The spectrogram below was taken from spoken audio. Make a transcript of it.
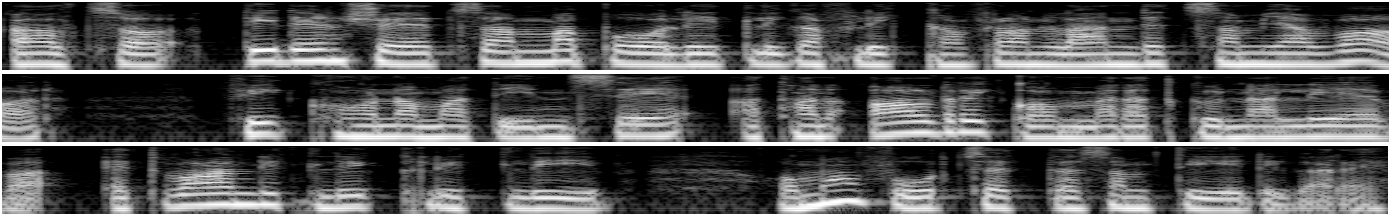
alltså till den skötsamma pålitliga flickan från landet som jag var, fick honom att inse att han aldrig kommer att kunna leva ett vanligt lyckligt liv om han fortsätter som tidigare,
